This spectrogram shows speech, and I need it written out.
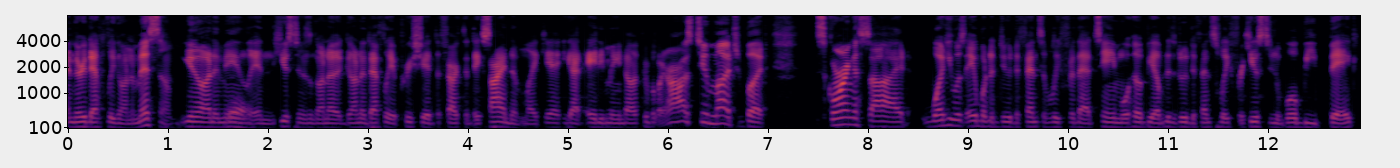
and they're definitely going to miss him. You know what I mean? Yeah. And Houston's gonna gonna definitely appreciate the fact that they signed him. Like, yeah, he got eighty million dollars. People are like, oh, it's too much, but scoring aside, what he was able to do defensively for that team, what he'll be able to do defensively for Houston will be big.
